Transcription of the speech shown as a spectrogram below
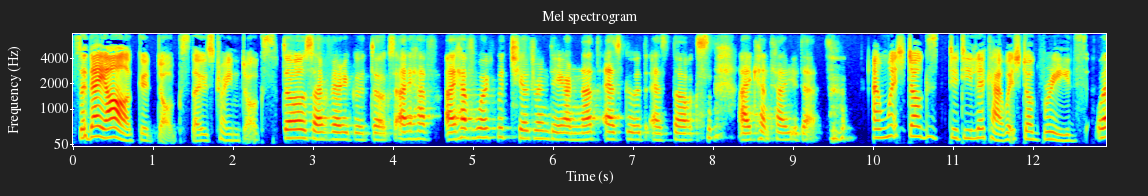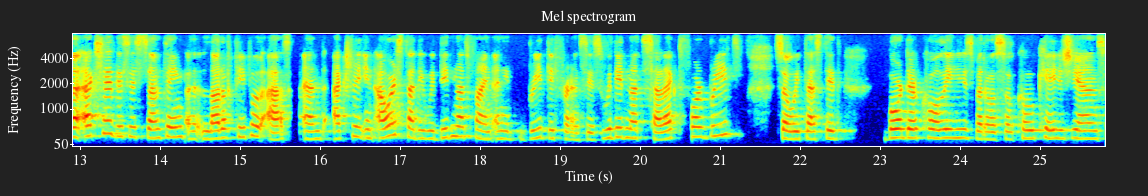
So they are good dogs, those trained dogs. Those are very good dogs. I have I have worked with children. They are not as good as dogs. I can tell you that. And which dogs did you look at? Which dog breeds? Well, actually, this is something a lot of people ask. And actually, in our study, we did not find any breed differences. We did not select for breeds. So we tested border collies, but also Caucasians,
